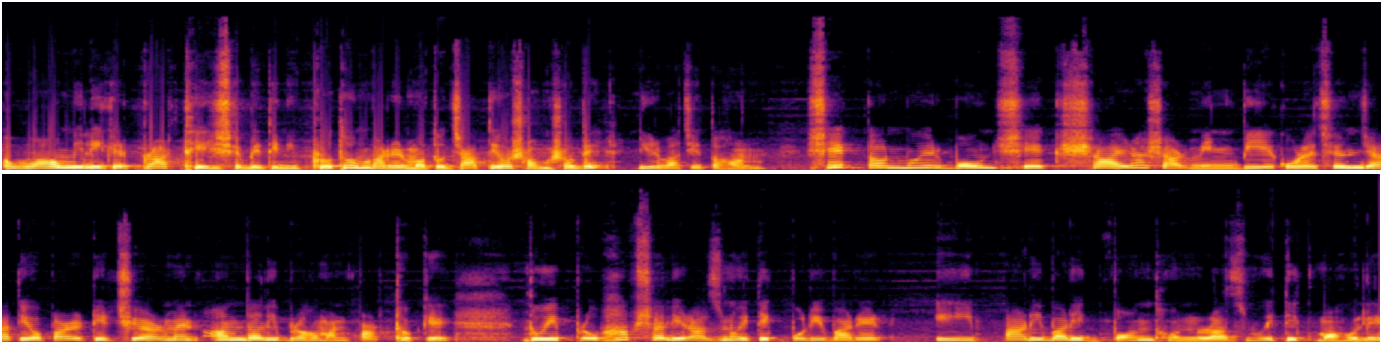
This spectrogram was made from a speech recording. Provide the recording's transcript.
আওয়ামী লীগের প্রার্থী হিসেবে তিনি প্রথমবারের মতো জাতীয় সংসদে নির্বাচিত হন। শেখ তন্ময়ের বোন শেখ সায়রা শারমিন বিয়ে করেছেন জাতীয় পার্টির চেয়ারম্যান আন্দালিব রহমান পার্থকে। দুই প্রভাবশালী রাজনৈতিক পরিবারের এই পারিবারিক বন্ধন রাজনৈতিক মহলে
